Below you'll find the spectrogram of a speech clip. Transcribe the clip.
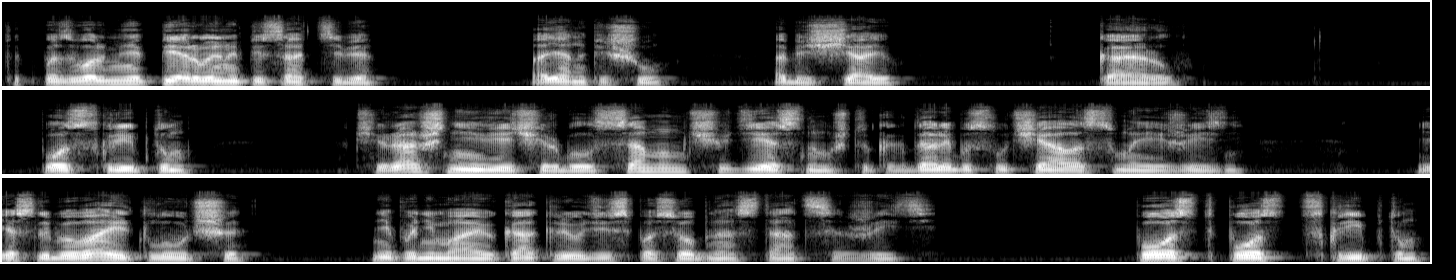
так позволь мне первой написать тебе. А я напишу. Обещаю. Кэрол. Постскриптум. Вчерашний вечер был самым чудесным, что когда-либо случалось в моей жизни. Если бывает лучше, не понимаю, как люди способны остаться жить. Пост-постскриптум.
